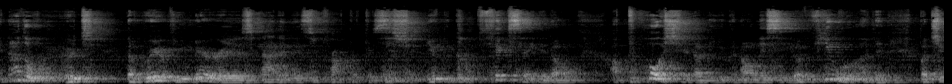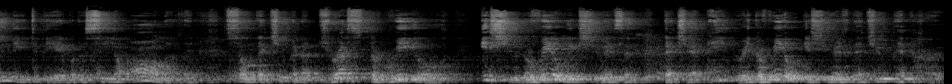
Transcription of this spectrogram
In other words, the rearview mirror is not in its proper position. You become fixated on a portion of it. You can only see a few of it, but you need to be able to see all of it so that you can address the real issue. The real issue isn't that you're angry. The real issue is that you've been hurt.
